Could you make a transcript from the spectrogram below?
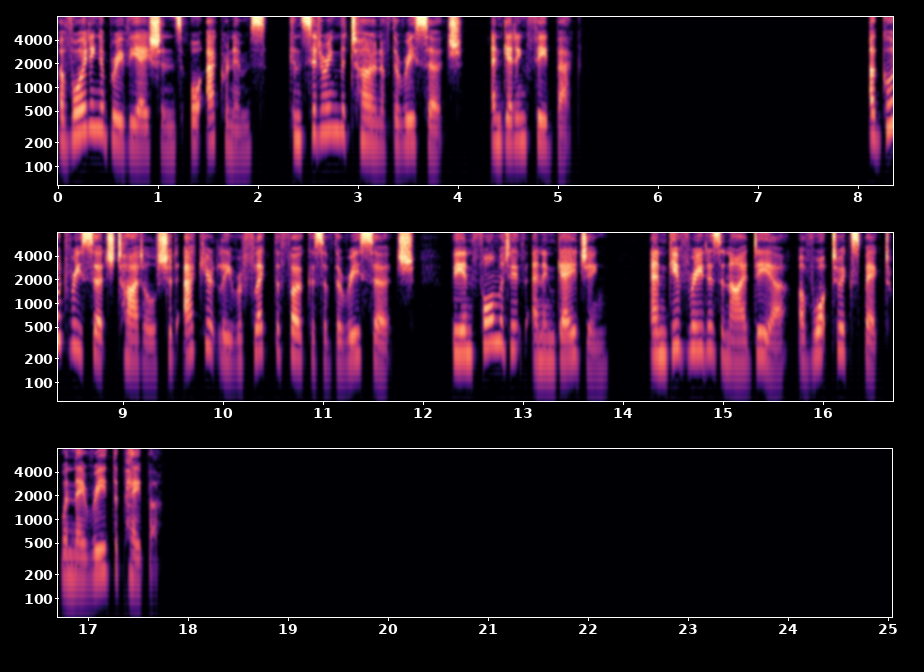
avoiding abbreviations or acronyms, considering the tone of the research, and getting feedback. A good research title should accurately reflect the focus of the research, be informative and engaging, and give readers an idea of what to expect when they read the paper.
